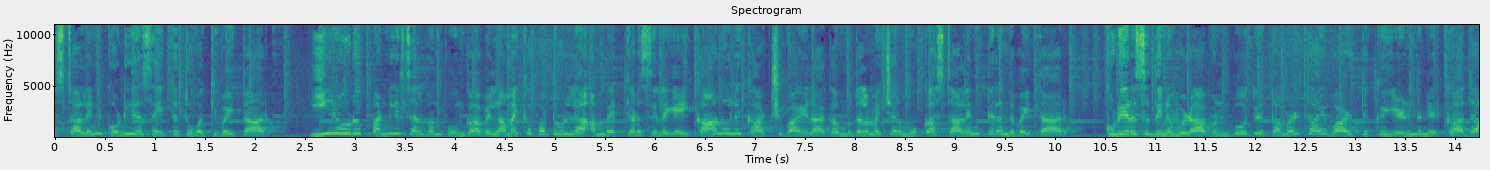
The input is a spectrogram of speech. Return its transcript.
ஸ்டாலின் கொடியசைத்து துவக்கி வைத்தார். ஈரோடு பன்னீர்செல்வம் பூங்காவில் அமைக்கப்பட்டுள்ள அம்பேத்கர் சிலையை காணொலி காட்சி வாயிலாக முதலமைச்சர் மு ஸ்டாலின் திறந்து வைத்தார். குடியரசு தின விழாவின் போது தமிழ்தாய் வாழ்த்துக்கு எழுந்து நிற்காத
